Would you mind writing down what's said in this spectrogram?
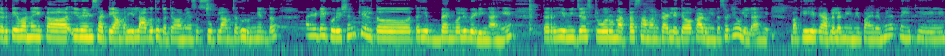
तर तेव्हा ना एका इव्हेंटसाठी आम्हाला हे लागत होतं तेव्हा मी असं सूपला आमच्या घरून नेलतं आणि डेकोरेशन केलं तर हे बेंगॉली वेडिंग आहे. तर हे मी जस्ट वरून आता सामान काढले तेव्हा काढून तसं ठेवलेलं आहे. बाकी हे काय आपल्याला नेहमी पाहायला मिळत नाही इथे.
